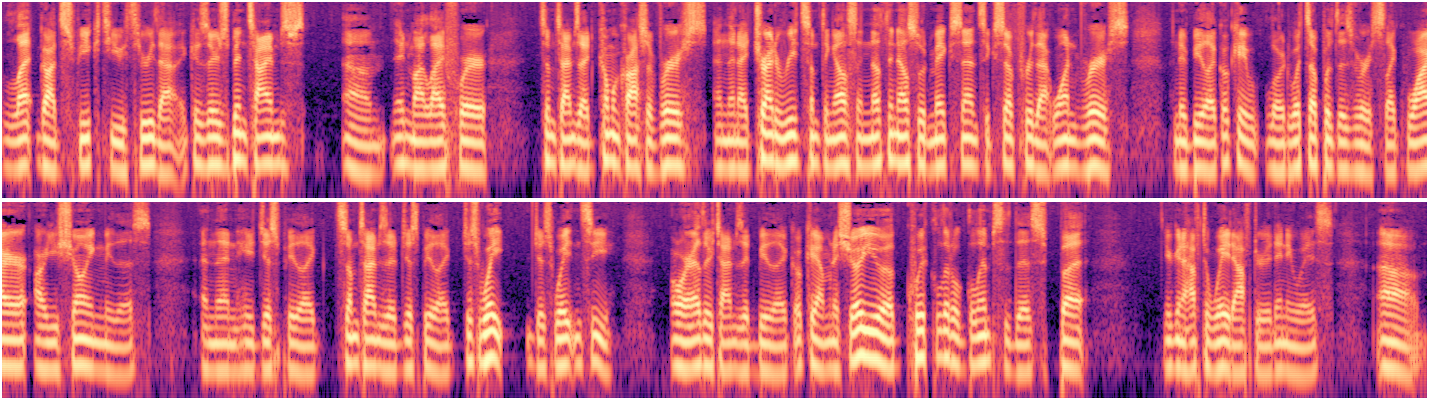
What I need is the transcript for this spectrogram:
let God speak to you through that. Because there's been times um, in my life where sometimes I'd come across a verse and then I'd try to read something else and nothing else would make sense except for that one verse. And it'd be like, okay, Lord, what's up with this verse? Like, why are, you showing me this? And then he'd just be like, sometimes it'd just be like, just wait, just wait and see. Or other times it'd be like, okay, I'm going to show you a quick little glimpse of this, but you're going to have to wait after it anyways. Um,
